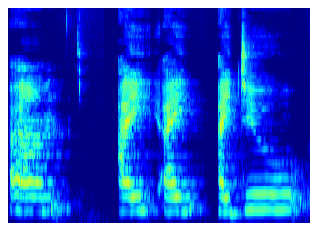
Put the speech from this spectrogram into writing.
Um, I, I, I do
